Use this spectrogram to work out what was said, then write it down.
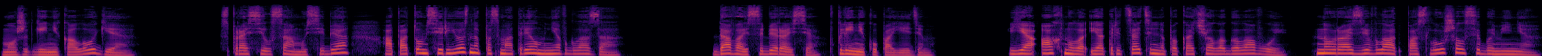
Может, гинекология? Спросил сам у себя, а потом серьезно посмотрел мне в глаза. «Давай, собирайся, в клинику поедем». Я ахнула и отрицательно покачала головой. Но разве Влад послушался бы меня?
